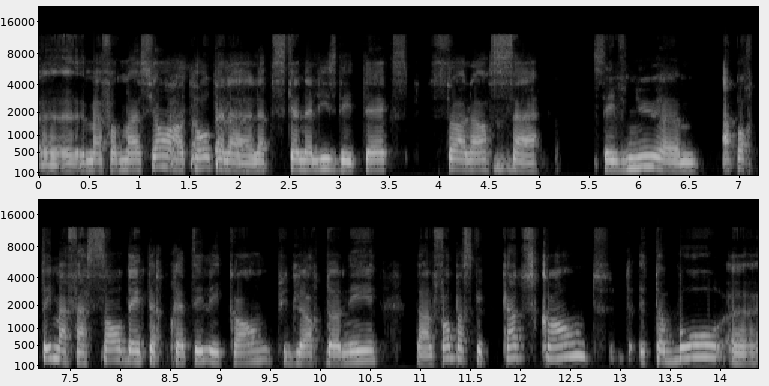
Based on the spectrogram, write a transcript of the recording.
euh, ma formation, entre autres, à la, psychanalyse des textes. Tout ça, alors hmm. ça, c'est venu euh, apporter ma façon d'interpréter les contes, puis de leur donner, dans le fond, parce que quand tu comptes, t'as beau euh,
